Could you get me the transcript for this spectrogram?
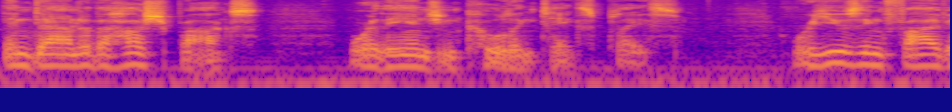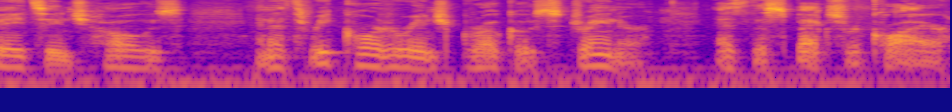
then down to the hush box where the engine cooling takes place. We're using 5 8 inch hose and a 3 quarter inch Groco strainer as the specs require.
